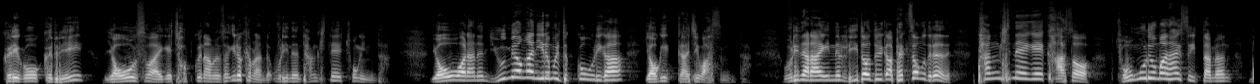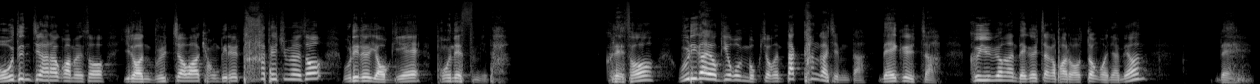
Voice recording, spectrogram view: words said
그리고 그들이 여호수아에게 접근하면서 이렇게 말합니다. 우리는 당신의 종입니다. 여호와라는 유명한 이름을 듣고 우리가 여기까지 왔습니다. 우리나라에 있는 리더들과 백성들은 당신에게 가서 종으로만 할 수 있다면 뭐든지 하라고 하면서 이런 물자와 경비를 다 대주면서 우리를 여기에 보냈습니다. 그래서 우리가 여기 온 목적은 딱 한 가지입니다. 네 글자. 그 유명한 네 글자가 바로 어떤 거냐면 네.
